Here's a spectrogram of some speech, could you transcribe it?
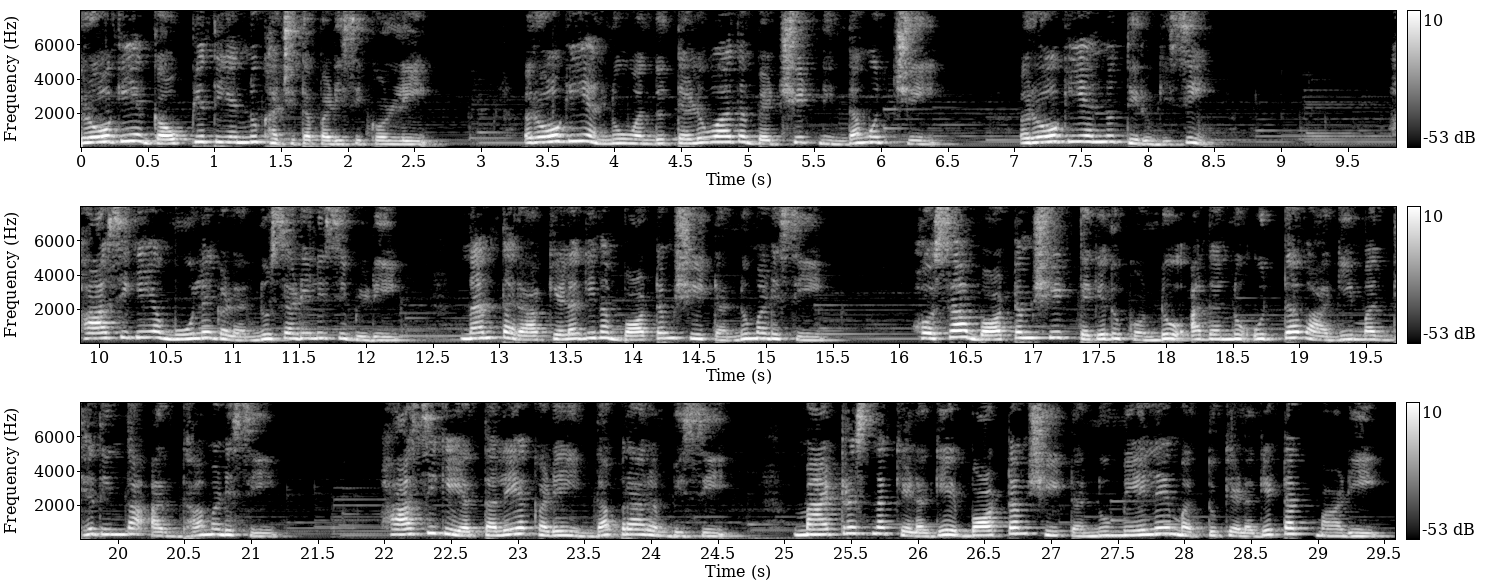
ರೋಗಿಯ ಗೌಪ್ಯತೆಯನ್ನು ಖಚಿತಪಡಿಸಿಕೊಳ್ಳಿ. ರೋಗಿಯನ್ನು ಒಂದು ತೆಳುವಾದ ಬೆಡ್ಶೀಟ್ನಿಂದ ಮುಚ್ಚಿ, ರೋಗಿಯನ್ನು ತಿರುಗಿಸಿ, ಹಾಸಿಗೆಯ ಮೂಲೆಗಳನ್ನು ಸಡಿಲಿಸಿ ಬಿಡಿ ನಂತರ ಕೆಳಗಿನ ಬಾಟಮ್ ಅನ್ನು ಮಡಿಸಿ. ಹೊಸ ಬಾಟಮ್ ಶೀಟ್ ತೆಗೆದುಕೊಂಡು ಅದನ್ನು ಉದ್ದವಾಗಿ ಮಧ್ಯದಿಂದ ಅರ್ಧ ಮಡಿಸಿ, ಹಾಸಿಗೆಯ ತಲೆಯ ಕಡೆಯಿಂದ ಪ್ರಾರಂಭಿಸಿ, ಮ್ಯಾಟ್ರಸ್ನ ಕೆಳಗೆ ಬಾಟಮ್ ಅನ್ನು ಮೇಲೆ ಮತ್ತು ಕೆಳಗೆ ಟಕ್ ಮಾಡಿ.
